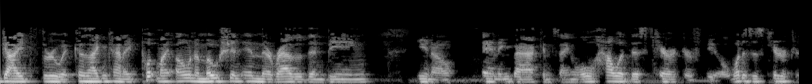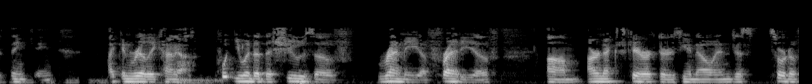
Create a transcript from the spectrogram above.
guide through it because I can kind of put my own emotion in there rather than being you know standing back and saying, well, how would this character feel? What is this character thinking? I can really kind of yeah. put you into the shoes of Remy, of Freddie, of um, our next characters, you know, and just sort of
